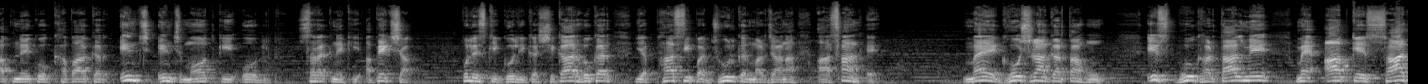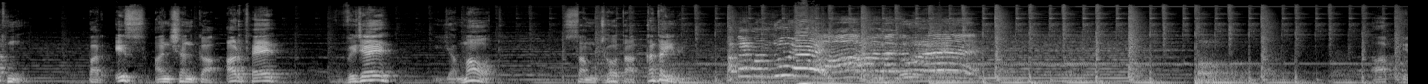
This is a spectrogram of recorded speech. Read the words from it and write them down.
अपने को खपाकर इंच इंच मौत की ओर सरकने की अपेक्षा, पुलिस की गोली का शिकार होकर या फांसी पर झूल कर मर जाना आसान है। मैं घोषणा करता हूँ, इस भूख हड़ताल में मैं आपके साथ हूँ। पर इस अनशन का अर्थ है विजय या मौत। समझौता कतई नहीं। हमें मंजूर है। आपके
